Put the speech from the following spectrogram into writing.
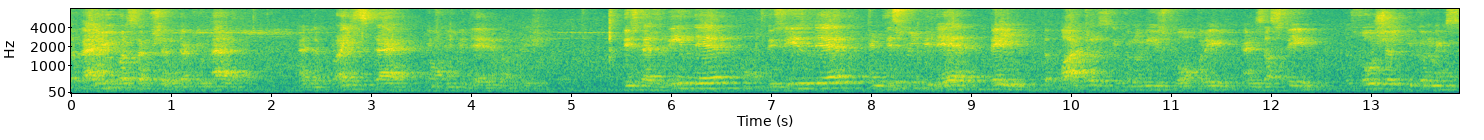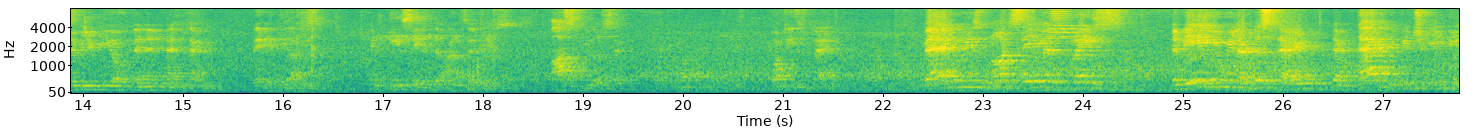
the value perception that you have and the price tag which will be there in operation. This has been there, this is there, and this will be there till the barter's economies cooperate and sustain the social economic civility of men and mankind. There is the answer. And he says the answer is, ask yourself, what is value? Value is not same as price. The day you will understand that that which will be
